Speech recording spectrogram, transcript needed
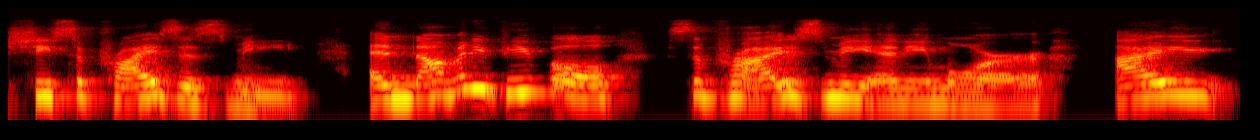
she surprises me, and not many people surprise me anymore. I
